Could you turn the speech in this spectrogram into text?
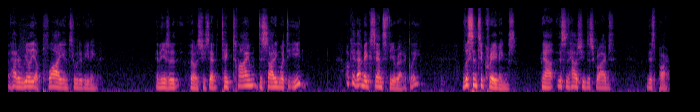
of how to really apply intuitive eating. And these are those. She said, take time deciding what to eat. Okay, that makes sense theoretically. Listen to cravings. Now, this is how she describes this part.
